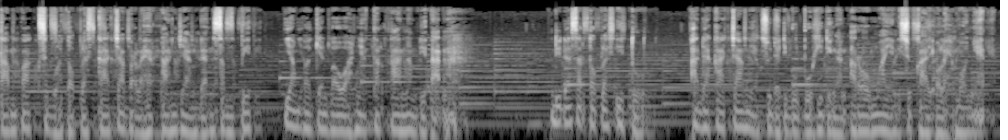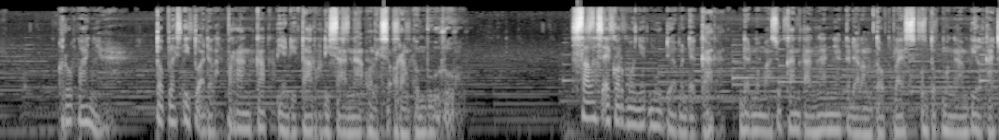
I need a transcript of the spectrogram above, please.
tampak sebuah toples kaca berleher panjang dan sempit yang bagian bawahnya tertanam di tanah. Di dasar toples itu ada kacang yang sudah dibubuhi dengan aroma yang disukai oleh monyet. Rupanya, toples itu adalah perangkap yang ditaruh di sana oleh seorang pemburu. Salah seekor monyet muda mendekat dan memasukkan tangannya ke dalam toples untuk mengambil kacang-kacang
